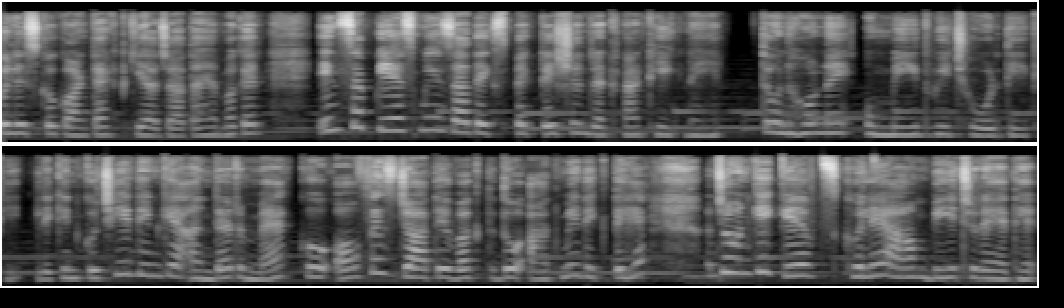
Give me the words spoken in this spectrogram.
पुलिस को कांटेक्ट किया जाता है, मगर इन सब केस में ज़्यादा एक्सपेक्टेशन रखना ठीक नहीं। तो उन्होंने उम्मीद भी छोड़ दी थी। लेकिन कुछ ही दिन के अंदर मैक को ऑफ़िस जाते वक्त दो आदमी दिखते हैं, जो उनके गिफ्ट्स खुले आम बेच रहे थे।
